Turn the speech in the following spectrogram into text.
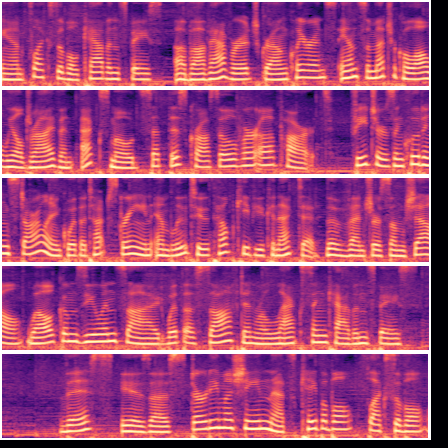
and flexible cabin space. Above average ground clearance and symmetrical all wheel drive and X mode set this crossover apart. Features including Starlink with a touchscreen and Bluetooth help keep you connected. The venturesome shell welcomes you inside with a soft and relaxing cabin space. This is a sturdy machine that's capable, flexible,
